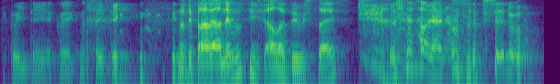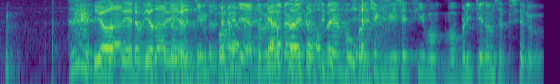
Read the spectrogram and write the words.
Takový ty, jako jak na sejty. No ty právě a nemusíš, ale ty už seš. no já jenom ze předu. Jo, ty jenom, jo, ty zatím v pohodě. Já to vypadá, že jako jsem obecně. si ten obleček zvířecí oblík jenom ze předu.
